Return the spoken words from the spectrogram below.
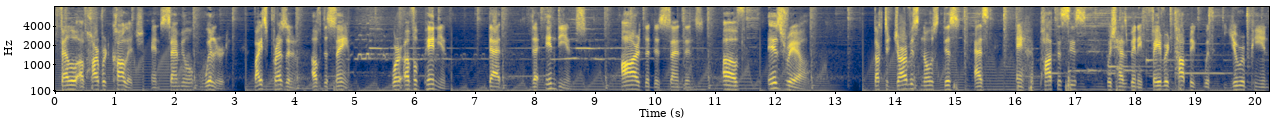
Fellow of Harvard College, and Samuel Willard, Vice President of the same, were of opinion that the Indians are the descendants of Israel. Dr. Jarvis knows this as a hypothesis which has been a favorite topic with European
